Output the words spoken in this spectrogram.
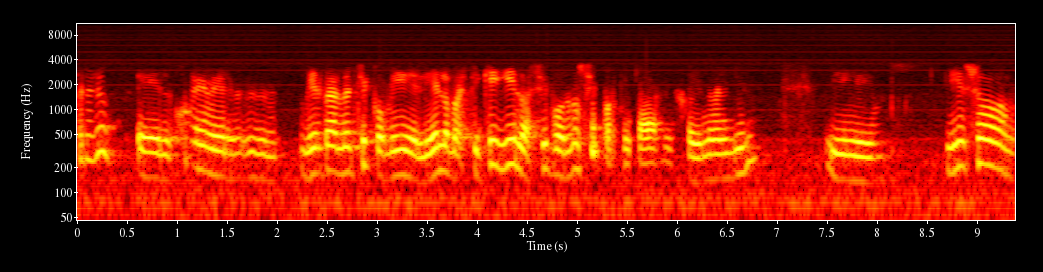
Pero yo el jueves, el miércoles noche comí el hielo, mastiqué hielo así por, no sé por qué estaba jodiendo el hielo. Y, y eso,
